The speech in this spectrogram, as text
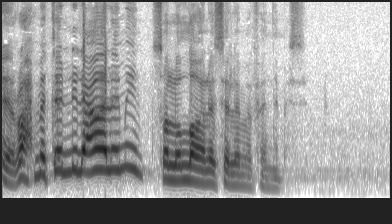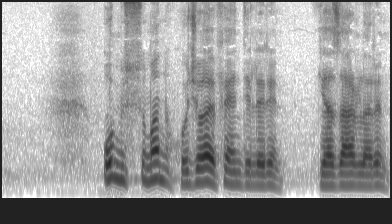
E, rahmeten lil alemin sallallahu aleyhi ve sellem Efendimiz. O Müslüman hoca efendilerin, yazarların,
